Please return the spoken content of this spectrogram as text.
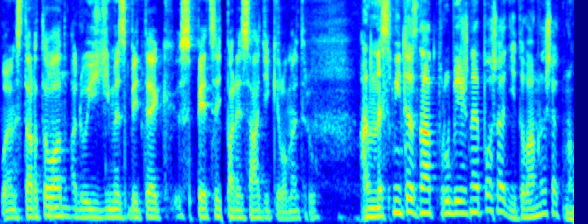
budeme startovat hmm. a dojíždíme zbytek z 550 kilometrů. A nesmíte znát průběžné pořadí, to vám neřeknou.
